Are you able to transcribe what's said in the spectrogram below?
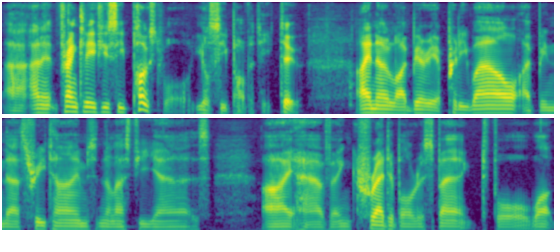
Uh, and it, frankly, if you see post war, you'll see poverty too. I know Liberia pretty well. I've been there three times in the last few years. I have incredible respect for what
